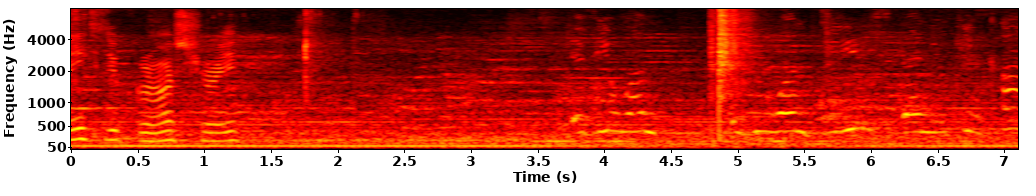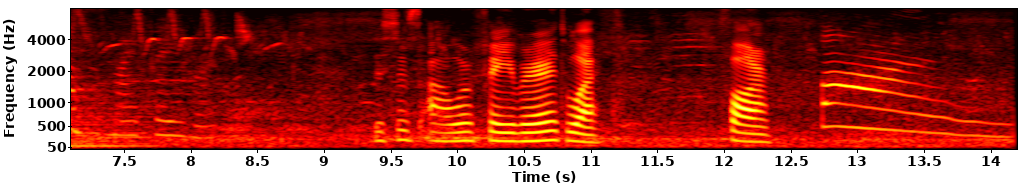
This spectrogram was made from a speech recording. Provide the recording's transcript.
I need to do grocery. If you want, if you want these, then you can come. My favorite. This is our favorite what? Farm. Farm.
